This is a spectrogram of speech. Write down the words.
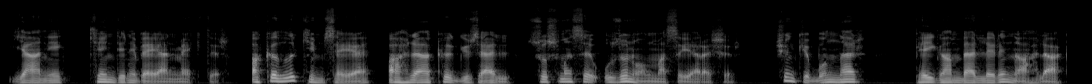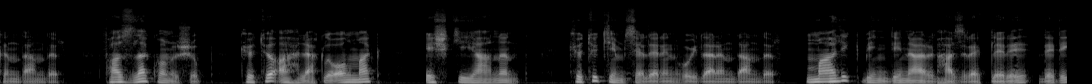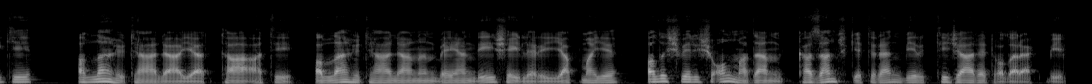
yani kendini beğenmektir. Akıllı kimseye ahlakı güzel, susması uzun olması yaraşır. Çünkü bunlar peygamberlerin ahlakındandır. Fazla konuşup kötü ahlaklı olmak eşkıyanın, kötü kimselerin huylarındandır. Malik bin Dinar Hazretleri dedi ki: Allahü Teala'ya taati, Allahü Teala'nın beğendiği şeyleri yapmayı alışveriş olmadan kazanç getiren bir ticaret olarak bil.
